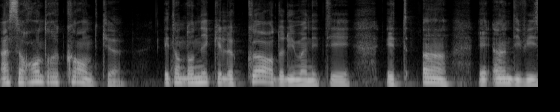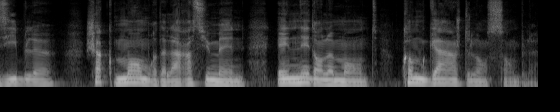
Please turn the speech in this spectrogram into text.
à se rendre compte que, étant donné que le corps de l'humanité est un et indivisible, chaque membre de la race humaine est né dans le monde comme gage de l'ensemble.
